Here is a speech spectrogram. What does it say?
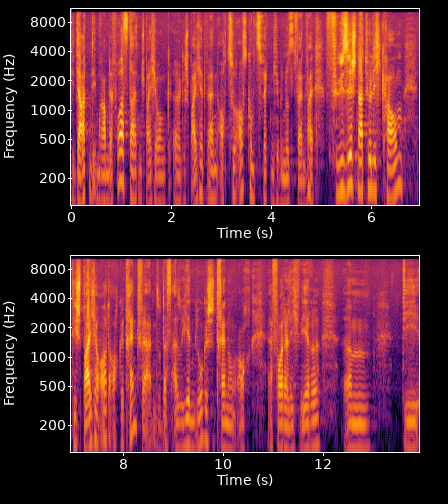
die Daten, die im Rahmen der Vorratsdatenspeicherung äh, gespeichert werden, auch zu Auskunftszwecken hier benutzt werden, weil physisch natürlich kaum die Speicherorte auch getrennt werden, sodass also hier eine logische Trennung auch erforderlich wäre, ähm, die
